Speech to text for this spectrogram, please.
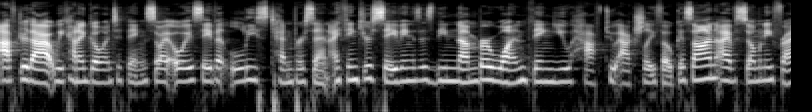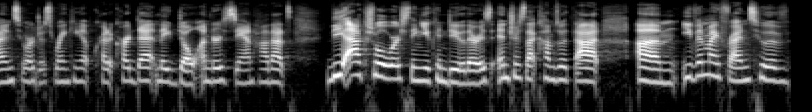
after that, we kind of go into things. So I always save at least 10%. I think your savings is the number one thing you have to actually focus on. I have so many friends who are just ranking up credit card debt and they don't understand how that's the actual worst thing you can do. There is interest that comes with that. Um, even my friends who have,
